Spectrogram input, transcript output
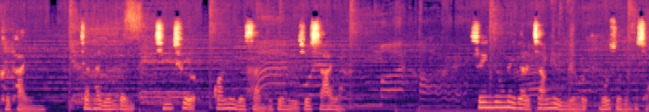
可卡因，将他原本清澈光亮的嗓子变得有些沙哑，声音中内在的张力也磨损了不少。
